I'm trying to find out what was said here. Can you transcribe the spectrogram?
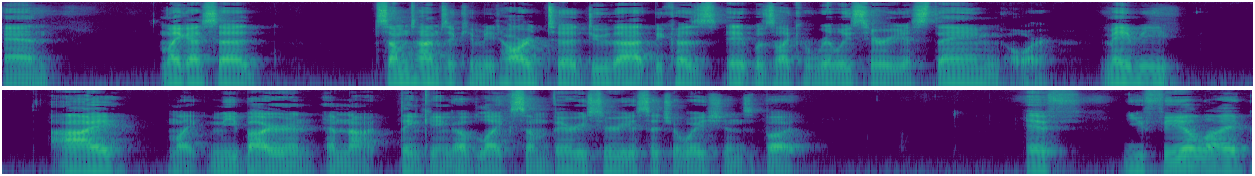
And like i said sometimes it can be hard to do that because it was like a really serious thing or maybe i like me byron am not thinking of like some very serious situations but if you feel like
